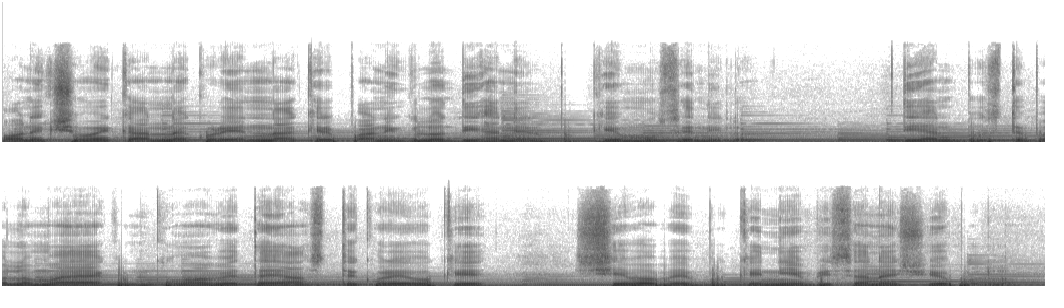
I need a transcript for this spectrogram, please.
অনেক সময় কান্না করে নাকের পানিগুলো দিহানের বুকে মুছে নিল। দিহান বুঝতে পারল মায়া এখন ঘুমাবে, তাই আস্তে করে ওকে সেভাবে বুকে নিয়ে বিছানায় শুয়ে পড়ল।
